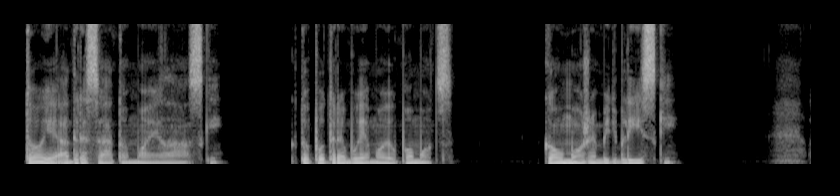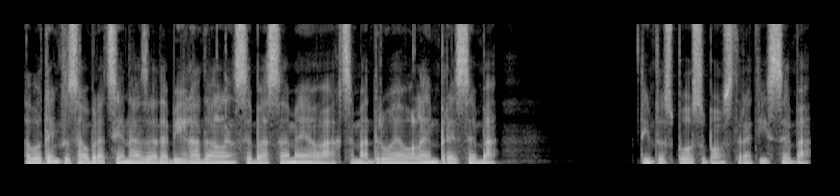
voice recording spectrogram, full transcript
kto je adresátom mojej lásky, kto potrebuje moju pomoc, komu môžem byť blízky. Lebo ten, kto sa obracia nazad, aby hľadal len seba samého a chce mať druhého len pre seba, týmto spôsobom stratí seba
